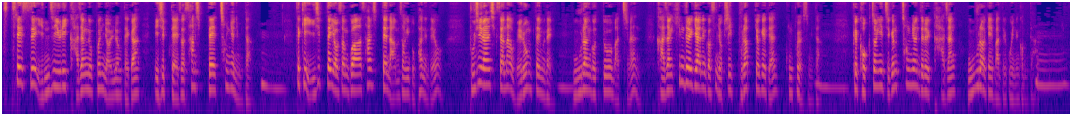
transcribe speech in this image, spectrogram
스트레스 인지율이 가장 높은 연령대가 20대에서 30대 청년입니다. 특히 20대 여성과 30대 남성이 높았는데요. 부실한 식사나 외로움 때문에 우울한 것도 맞지만 가장 힘들게 하는 것은 역시 불합격에 대한 공포였습니다. 그 걱정이 지금 청년들을 가장 우울하게 만들고 있는 겁니다. 음,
